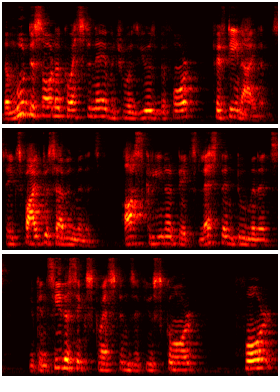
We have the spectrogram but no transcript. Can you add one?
The mood disorder questionnaire, which was used before, 15 items, takes five to seven minutes. Our screener takes less than two minutes. You can see the six questions. If you score four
